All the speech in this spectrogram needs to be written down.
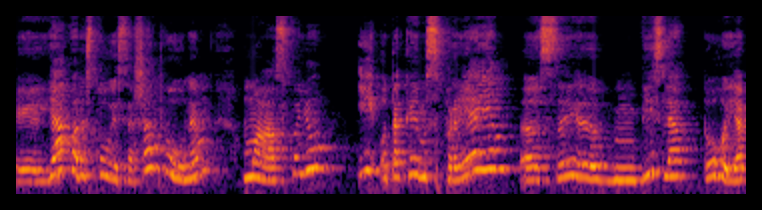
Е, Я користуюся шампунем, маскою і отаким спреєм е, е, після того, як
